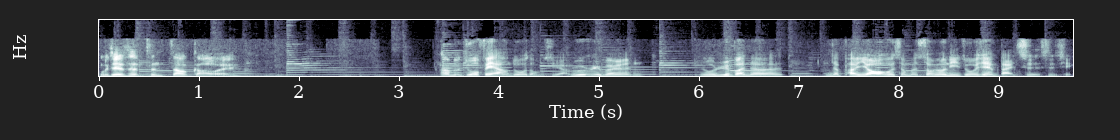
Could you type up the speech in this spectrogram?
我觉得这这很糟糕哎。他们做非常多东西啊。如果日本人，如果日本的你的朋友或什么怂恿你做一些很白痴的事情，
